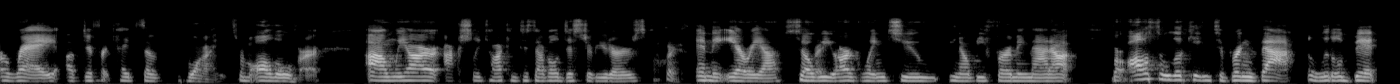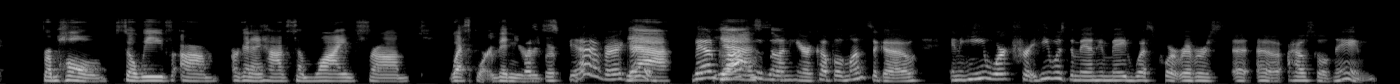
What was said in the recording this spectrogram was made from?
array of different types of wines from all over. Um, we are actually talking to several distributors in the area. So right. we are going to, you know, be firming that up. We're also looking to bring back a little bit from home. So we've um are gonna have some wine from Westport Vineyards. Westport. Yeah, very good. Yeah. Van Pop yeah, was so, on here a couple of months ago and he worked for he was the man who made Westport Rivers a, a household name.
